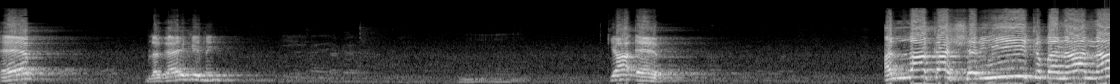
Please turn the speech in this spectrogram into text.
ऐब लगाए कि नहीं? क्या ऐब? अल्लाह का शरीक बनाना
